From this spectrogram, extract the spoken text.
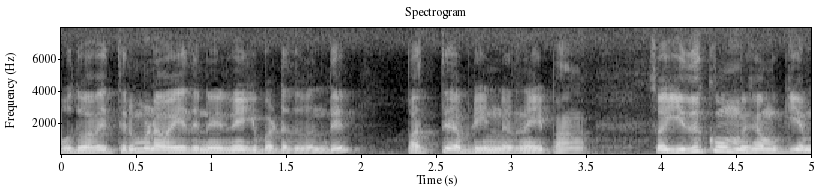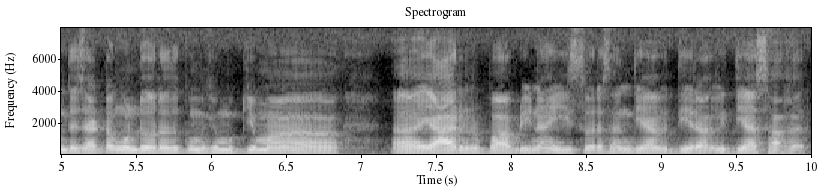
பொதுவாகவே திருமண வயது நிர்ணயிக்கப்பட்டது வந்து பத்து அப்படின்னு நிர்ணயிப்பாங்க. ஸோ இதுக்கும் மிக முக்கியம் இந்த சட்டம் கொண்டு வர்றதுக்கும் மிக முக்கியமாக யார் இருப்பா அப்படின்னா ஈஸ்வர சந்தியா வித்யா வித்யாசாகர்.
